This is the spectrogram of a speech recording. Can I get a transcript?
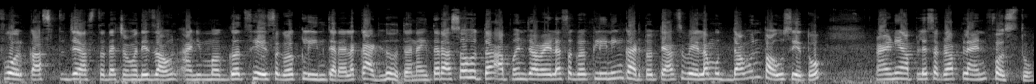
फोरकास्ट जे असतं त्याच्यामध्ये जाऊन आणि मगच हे सगळं क्लीन करायला काढलं होतं. नाहीतर असं होतं आपण ज्या वेळेला सगळं क्लिनिंग काढतो त्याच वेळेला मुद्दामून पाऊस येतो आणि आपला सगळा प्लॅन फसतो.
